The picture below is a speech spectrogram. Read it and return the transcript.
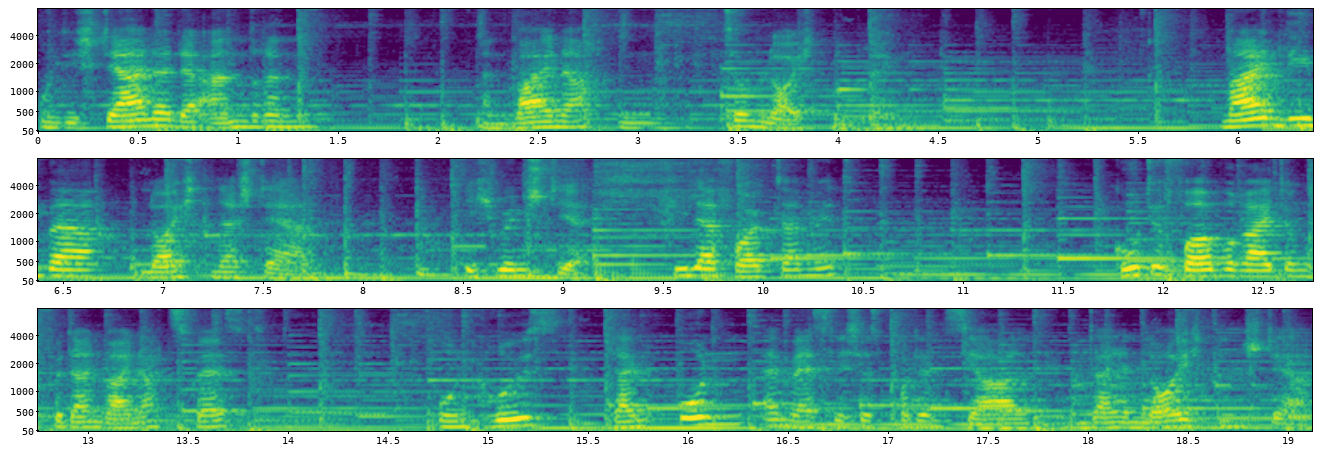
und die Sterne der anderen an Weihnachten zum Leuchten bringen. Mein lieber leuchtender Stern, ich wünsche dir viel Erfolg damit, gute Vorbereitung für dein Weihnachtsfest und grüß dein unermessliches Potenzial und deinen leuchtenden Stern.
